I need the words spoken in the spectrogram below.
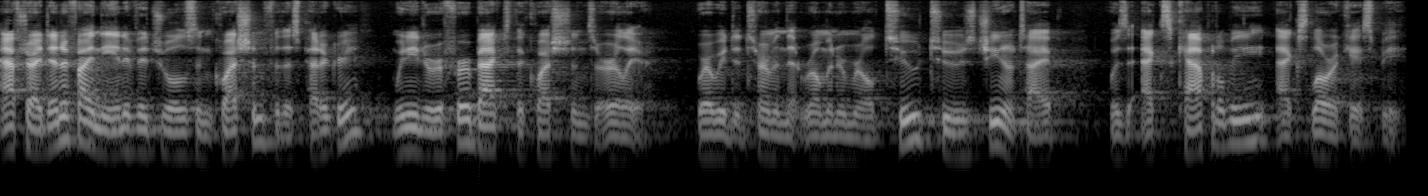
After identifying the individuals in question for this pedigree, we need to refer back to the questions earlier, where we determined that Roman numeral 2, 2's genotype was X capital B, X lowercase b.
